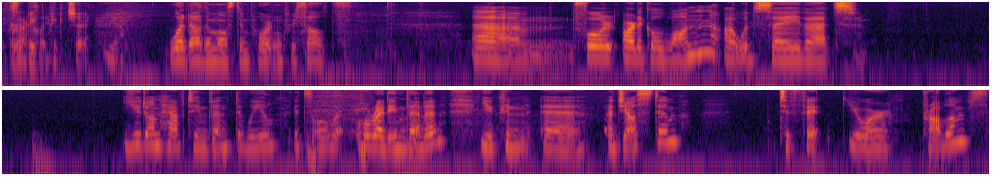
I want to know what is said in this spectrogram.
for a big picture. Yeah. What are the most important results? Um, for Article 1, I would say that you don't have to invent the wheel, it's al- already invented. You can uh, adjust them to fit your problems.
